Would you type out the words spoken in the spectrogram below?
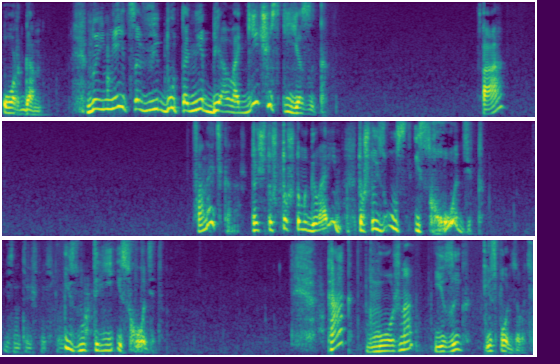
орган. Но имеется в виду-то не биологический язык, а Фонетика наша. То есть то, то, что мы говорим, то, что из уст исходит, Изнутри что исходит? изнутри исходит. Как можно язык использовать?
